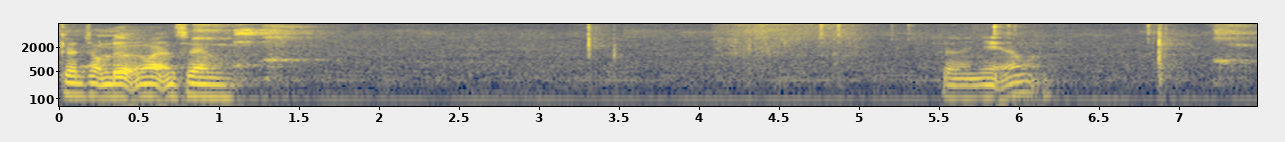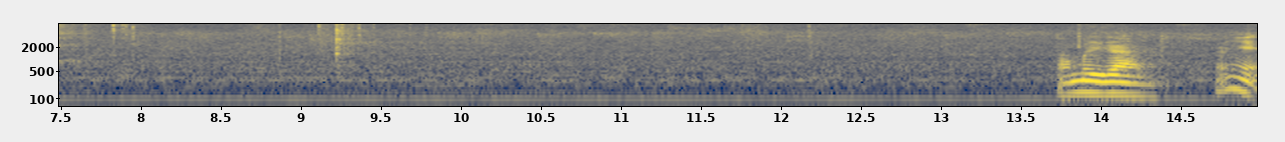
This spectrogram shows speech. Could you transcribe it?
cân trọng lượng các bạn xem. Cái này nhẹ lắm tám mươi gram, khá nhẹ.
